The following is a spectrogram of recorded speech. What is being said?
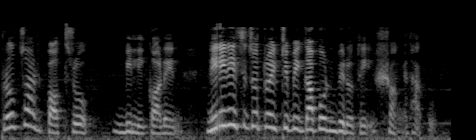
প্রচারপত্র বিলি করেন। নিয়ে নিচ্ছে ছোট্ট একটি বিজ্ঞাপন বিরতি সঙ্গে থাকুন।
